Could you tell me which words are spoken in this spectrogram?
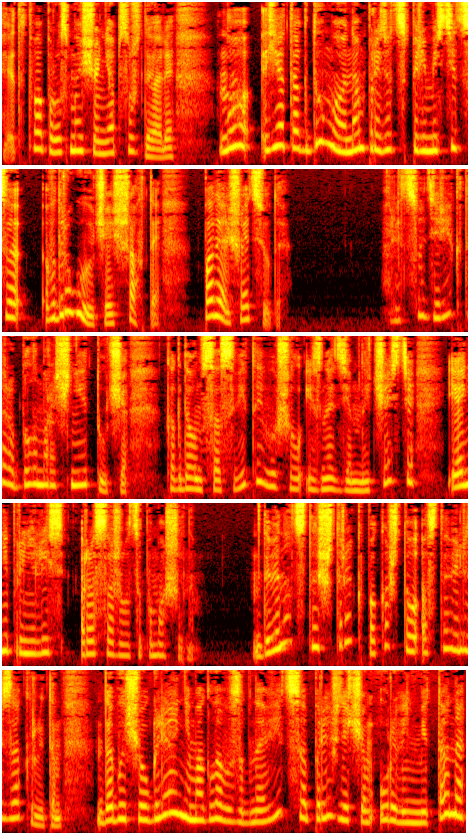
Этот вопрос мы еще не обсуждали, но я так думаю, нам придется переместиться в другую часть шахты, подальше отсюда. Лицо директора было мрачнее тучи, когда он со свитой вышел из надземной части, и они принялись рассаживаться по машинам. Двенадцатый штрек пока что оставили закрытым. Добыча угля не могла возобновиться, прежде чем уровень метана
